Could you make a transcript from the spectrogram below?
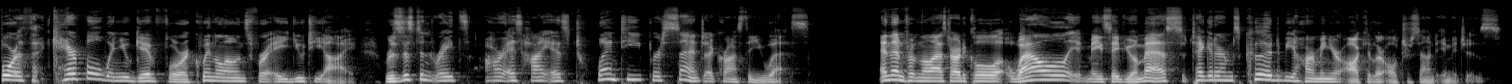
Fourth, careful when you give fluoroquinolones for a UTI. Resistant rates are as high as 20% across the US. And then from the last article, while it may save you a mess, tegaderms could be harming your ocular ultrasound images.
